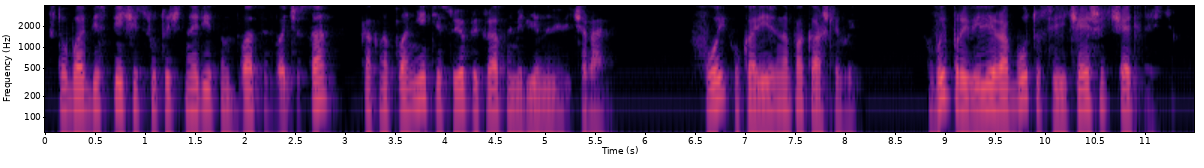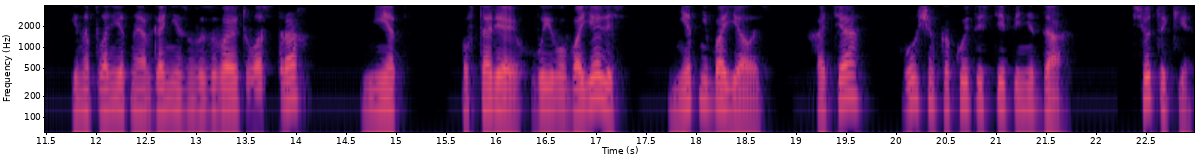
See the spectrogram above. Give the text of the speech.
чтобы обеспечить суточный ритм в 22 часа, как на планете с ее прекрасными длинными вечерами. Фой укоризненно покашливает. Вы провели работу с величайшей тщательностью. Инопланетный организм вызывает у вас страх? Нет. Повторяю, вы его боялись? Нет, не боялась. Хотя, в общем, в какой-то степени да. Все-таки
